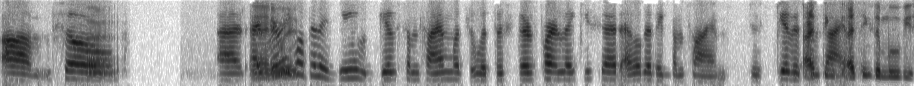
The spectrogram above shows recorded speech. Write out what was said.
Um. So. Uh, Uh, I Anyway. really hope that they do give some time with with this third part, like you said. I hope that they give some time. Just give it some I think time. I think the movie's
